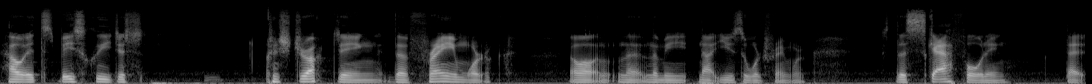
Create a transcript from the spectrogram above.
how it's basically just constructing the framework oh let, let me not use the word framework the scaffolding that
